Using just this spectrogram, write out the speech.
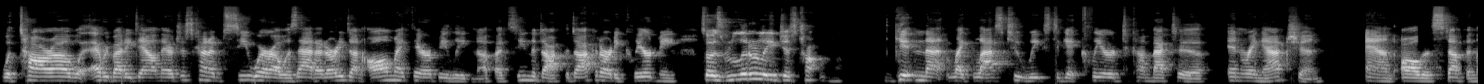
with Tara, with everybody down there, just kind of see where I was at. I'd already done all my therapy leading up. I'd seen the doc. The doc had already cleared me, so I was literally just getting that like last two weeks to get cleared to come back to in ring action and all this stuff, and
